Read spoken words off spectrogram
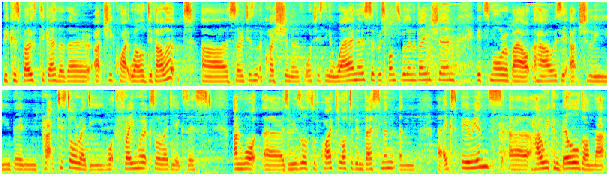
because both together they're actually quite well developed. Uh, so it isn't a question of what is the awareness of responsible innovation, it's more about how is it actually been practiced already, what frameworks already exist, and what, uh, as a result of quite a lot of investment and uh, experience, uh, how we can build on that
